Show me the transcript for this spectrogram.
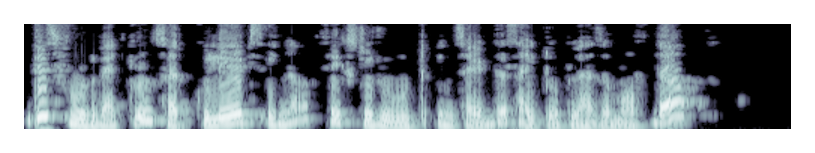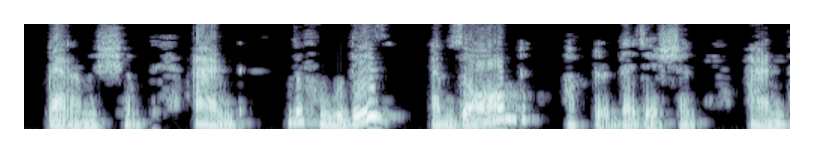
This food vacuole circulates in a fixed route inside the cytoplasm of the paramecium. And the food is absorbed after digestion. And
